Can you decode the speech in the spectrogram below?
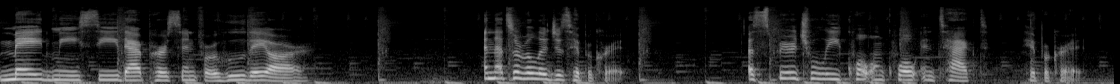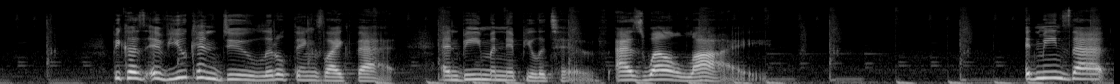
made me see that person for who they are. And that's a religious hypocrite, a spiritually quote unquote intact hypocrite. Because if you can do little things like that and be manipulative, as well lie, it means that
